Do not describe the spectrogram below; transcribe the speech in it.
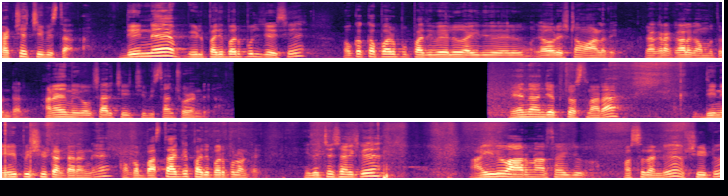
కట్ చేసి చూపిస్తా. దీన్నే వీళ్ళు పది పరుపులు చేసి ఒక్కొక్క పరుపు పదివేలు ఐదు వేలు ఎవరి ఇష్టం వాళ్ళది. రకరకాలుగా అమ్ముతుంటారు. అనేది మీకు ఒకసారి చూపి చూపిస్తాను. చూడండి. ఏందని చెప్పి చూస్తున్నారా? దీన్ని ఈపీ షీట్ అంటారండి. ఒక బస్తాకి పది పరుపులు ఉంటాయి. ఇది వచ్చేసరికి ఐదు ఆరున్నర సైజు వస్తుందండి షీటు.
